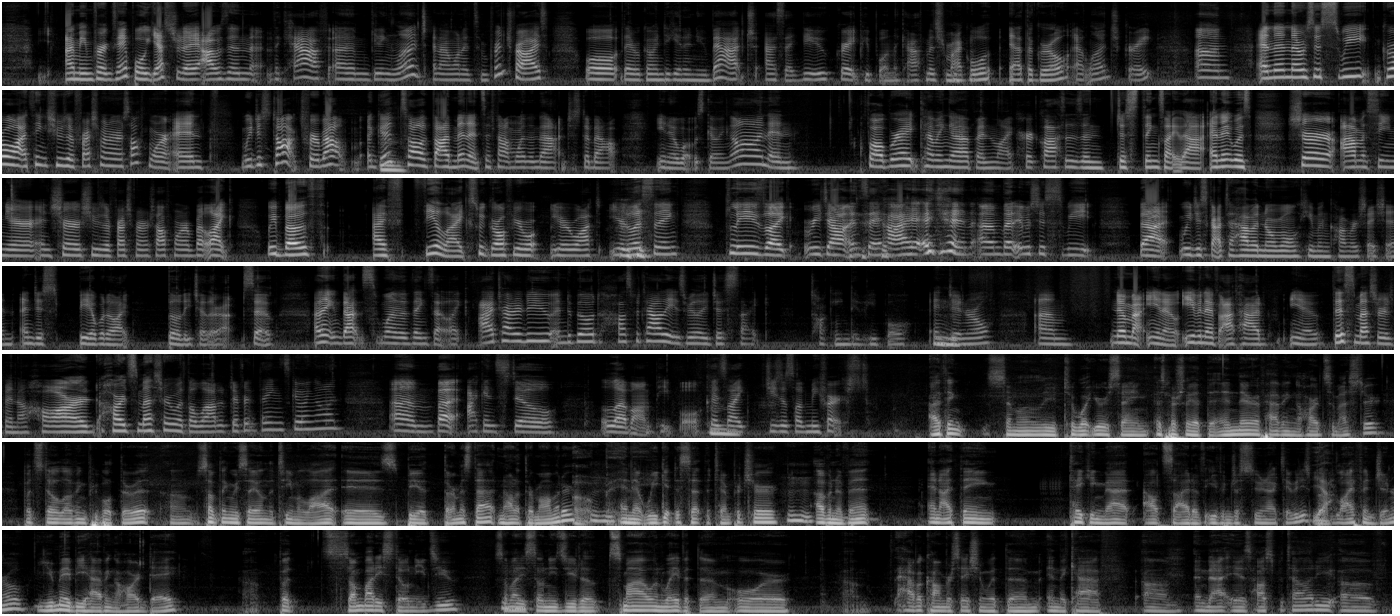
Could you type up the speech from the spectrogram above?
i mean for example yesterday i was in the caf um, getting lunch and i wanted some french fries. Well they were going to get a new batch as they do. Great people in the caf mr michael at the grill at lunch. Great. Um, and then there was this sweet girl i think she was a freshman or a sophomore and we just talked for about a good solid five minutes, if not more than that, just about, you know, what was going on and fall break coming up and like her classes and just things like that. And it was sure I'm a senior and sure she was a freshman or sophomore, but like we both, I f- feel like, sweet girl, if you're you're watch you're listening, please like reach out and say hi again. Um, but it was just sweet that we just got to have a normal human conversation and just be able to like build each other up. So I think that's one of the things that like I try to do and to build hospitality is really just like talking to people in general. Um, no matter you know, even if I've had you know this semester has been a hard hard semester with a lot of different things going on, um, but I can still love on people because like Jesus loved me first. I think similarly to what you were saying, especially at the end there of having a hard semester, but still loving people through it. Um, something we say on the team a lot is be a thermostat, not a thermometer, Oh, baby. and that we get to set the temperature of an event. And I think taking that outside of even just student activities, but Yeah. life in general, you may be having a hard day, um, but somebody still needs you. Somebody still needs you to smile and wave at them or um, have a conversation with them in the caf. Um, and that is hospitality of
